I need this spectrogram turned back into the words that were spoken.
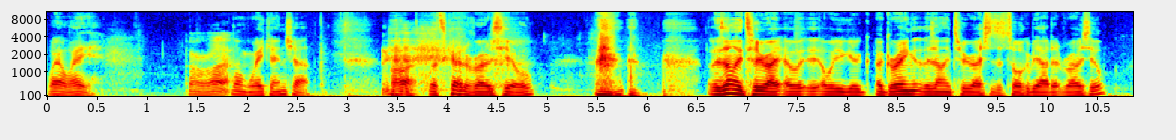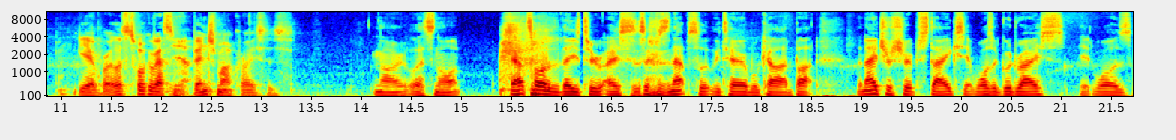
Well, hey, All right. long weekend chat. All right, let's go to Rosehill. There's only two. Ra- are we- agreeing that there's only two races to talk about at Rosehill? Yeah, bro. Let's talk about some Yeah. benchmark races. No, let's not. Outside of these two races, it was an absolutely terrible card. But the Nature Strip Stakes, it was a good race. It was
